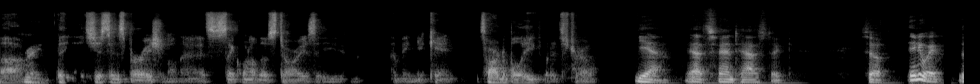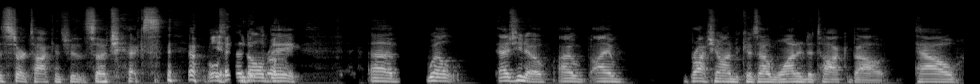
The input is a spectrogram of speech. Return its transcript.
Um, Right. It's just inspirational, man. It's like one of those stories that you, I mean, you can't. It's hard to believe, but it's true. Yeah, yeah, it's fantastic. So anyway, let's start talking through the subjects. we'll Yeah, spend no all problem. day. Uh, well, as you know, I I brought you on because I wanted to talk about how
